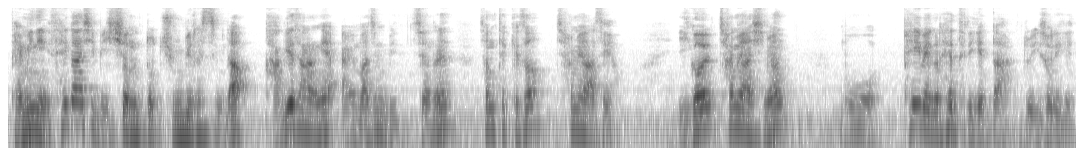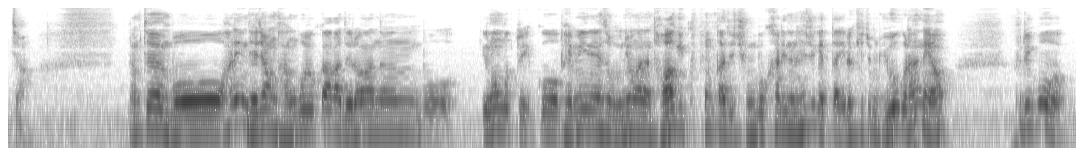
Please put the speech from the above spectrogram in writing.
배민이 세 가지 미션을 또 준비를 했습니다. 가게 상황에 알맞은 미션을 선택해서 참여하세요. 이걸 참여하시면 뭐 페이백을 해드리겠다. 또 이 소리겠죠. 아무튼 뭐 할인 대전 광고 효과가 늘어나는 뭐 이런 것도 있고 배민에서 운영하는 더하기 쿠폰까지 중복 할인을 해주겠다 이렇게 좀 유혹을 하네요. 그리고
